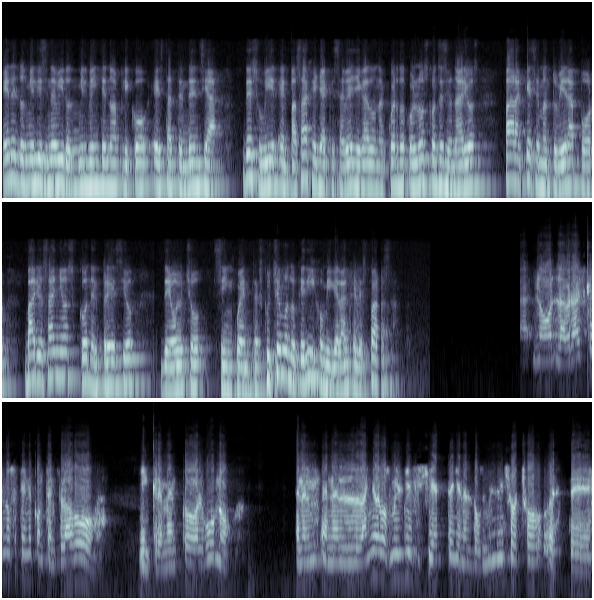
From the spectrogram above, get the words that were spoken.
En el 2019 y 2020 no aplicó esta tendencia de subir el pasaje, ya que se había llegado a un acuerdo con los concesionarios para que se mantuviera por varios años con el precio de 8.50. Escuchemos lo que dijo Miguel Ángel Esparza. Ah, no, la verdad es que no se tiene contemplado incremento alguno. En el, en el año 2017 y en el 2018, este,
